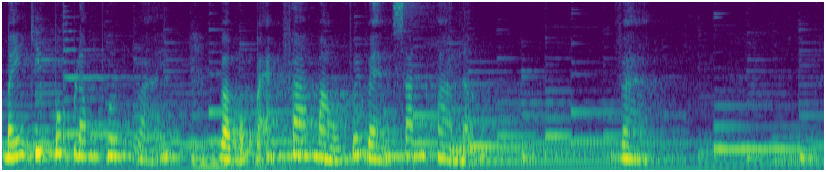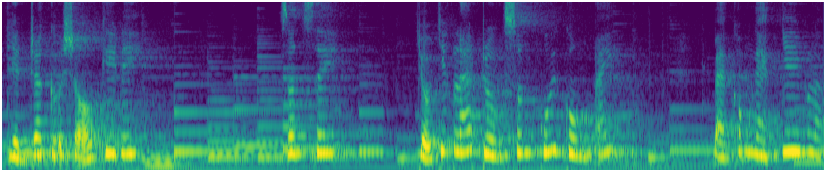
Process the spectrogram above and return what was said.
Mấy chiếc bút lông vương vải Và một bảng pha màu với vàng xanh hòa lẫn. Và Nhìn ra cửa sổ kia đi Dân si Chỗ chiếc lá trường xuân cuối cùng ấy bạn không ngạc nhiên là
